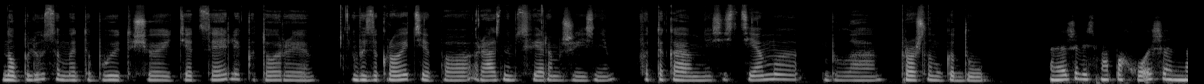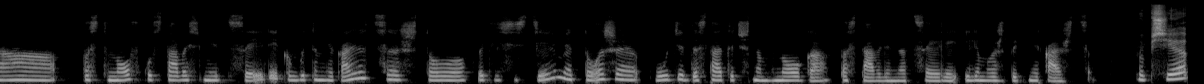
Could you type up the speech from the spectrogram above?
Но плюсом это будет еще и те цели, которые вы закроете по разным сферам жизни. Вот такая у меня система была в прошлом году. Она же весьма похожа на постановку 108 целей, как будто мне кажется, что в этой системе тоже будет достаточно много поставлено целей, или, может быть, мне кажется. Вообще,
